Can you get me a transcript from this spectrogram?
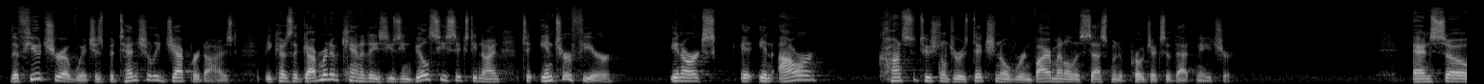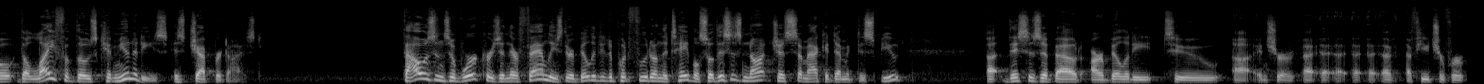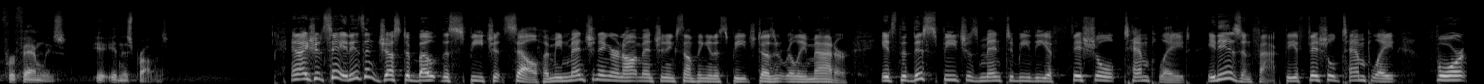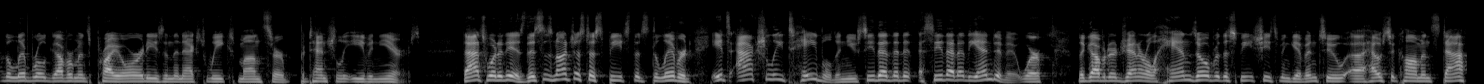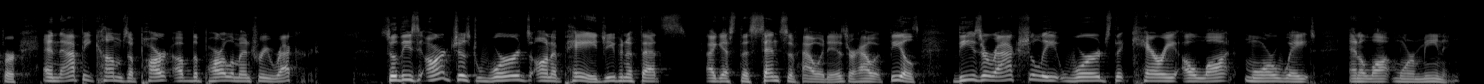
the future of which is potentially jeopardized because the government of Canada is using Bill C 69 to interfere in our, in our constitutional jurisdiction over environmental assessment of projects of that nature. And so the life of those communities is jeopardized. Thousands of workers and their families, their ability to put food on the table. So this is not just some academic dispute. Uh, this is about our ability to uh, ensure a, a, a, future for, for families in this province. And I should say, it isn't just about the speech itself. I mean, mentioning or not mentioning something in a speech doesn't really matter. It's that this speech is meant to be the official template. It is, in fact, the official template for the Liberal government's priorities in the next weeks, months, or potentially even years. That's what it is. This is not just a speech that's delivered; it's actually tabled, and you see that, that it, see that at the end of it, where the governor general hands over the speech she's been given to a House of Commons staffer, and that becomes a part of the parliamentary record. So these aren't just words on a page, even if that's I guess the sense of how it is or how it feels. These are actually words that carry a lot more weight and a lot more meaning.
